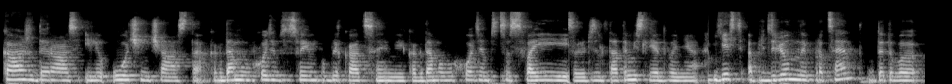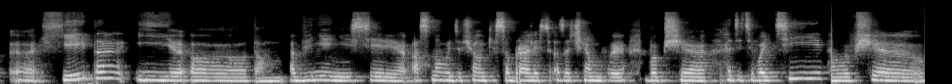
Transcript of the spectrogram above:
каждый раз или очень часто, когда мы выходим со своими публикациями, когда мы выходим со своими результатами исследования, есть определенный процент вот этого э, хейта и э, там обвинений из серии «Основы девчонки собрались, а зачем вы вообще хотите войти? Вообще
